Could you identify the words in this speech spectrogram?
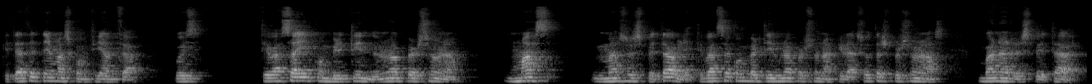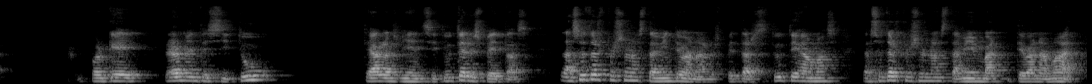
que te hace tener más confianza, pues te vas a ir convirtiendo en una persona más, más respetable, te vas a convertir en una persona que las otras personas van a respetar. Porque realmente si tú te hablas bien, si tú te respetas, las otras personas también te van a respetar. Si tú te amas, las otras personas también te van a amar.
